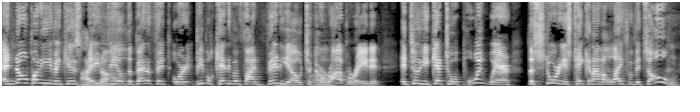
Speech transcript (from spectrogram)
And nobody even gives Mayfield the benefit, or people can't even find video to Oh. corroborate it until you get to a point where the story is taken on a life of its own.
